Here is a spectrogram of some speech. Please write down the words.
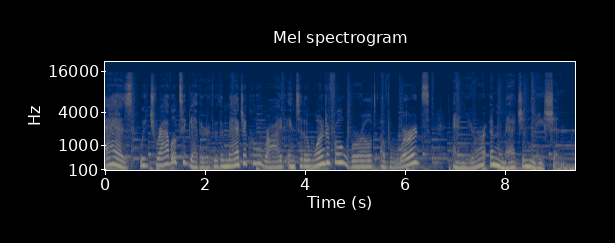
as we travel together through the magical ride into the wonderful world of words and your imagination.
